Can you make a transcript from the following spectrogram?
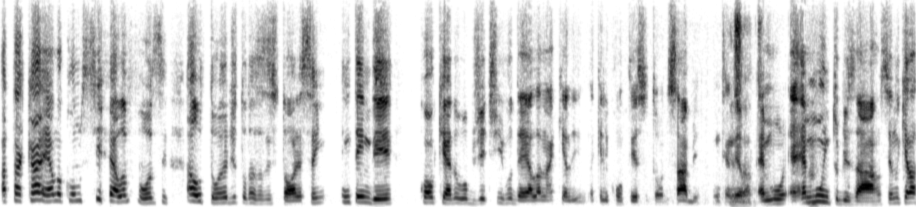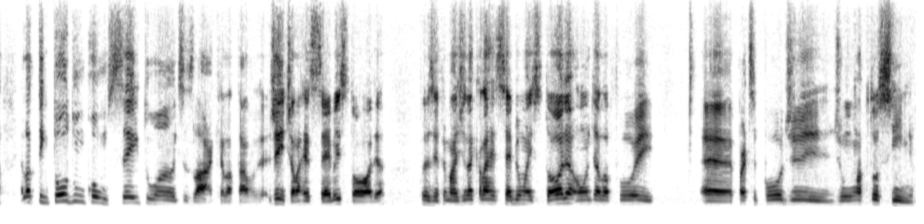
atacar ela como se ela fosse a autora de todas as histórias, sem entender qual que era o objetivo dela naquele, naquele contexto todo, sabe? Entendeu? É, é, é hum. muito bizarro, sendo que ela, ela tem todo um conceito antes lá que ela tava. Gente, ela recebe a história. Por exemplo, imagina que ela recebe uma história onde ela foi. É, participou de, de um latrocínio.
